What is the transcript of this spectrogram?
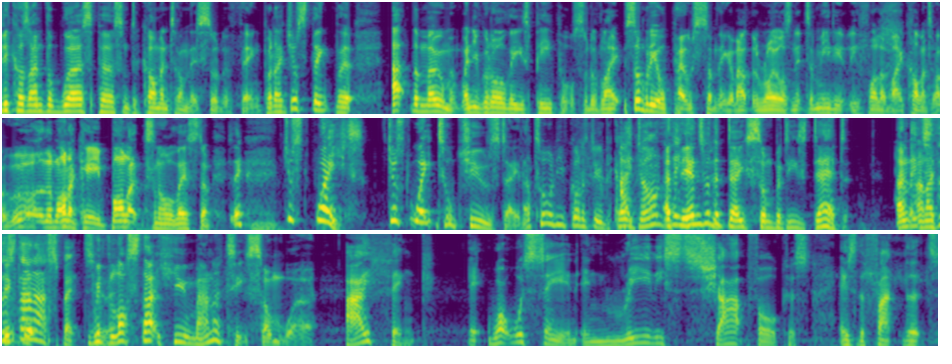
because I'm the worst person to comment on this sort of thing, but I just think that at the moment, when you've got all these people, sort of like somebody will post something about the royals, and it's immediately followed by comments about oh, the monarchy, bollocks, and all this stuff. Just wait, just wait till Tuesday. That's all you've got to do because I don't at the end of the day, somebody's dead, and, and I think that that aspect we've it. lost that humanity somewhere. I think it, what we're seeing in really sharp focus is the fact that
